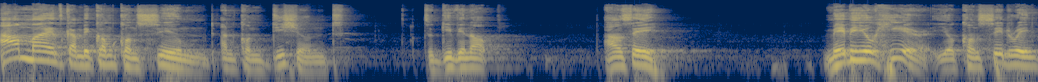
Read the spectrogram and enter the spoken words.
Our minds can become consumed and conditioned to giving up. I'll say, maybe you're here, you're considering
